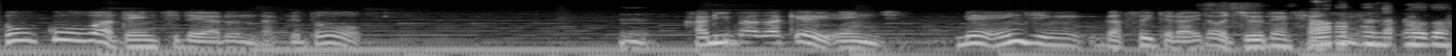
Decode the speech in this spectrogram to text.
走行は電池でやるんだけど、うん、狩場だけエンジン。で、エンジンがついてる間は充電し。ああ、なるほど。あ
